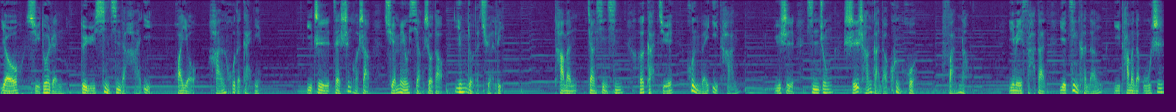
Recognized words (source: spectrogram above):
有许多人对于信心的含义怀有含糊的概念。以致在生活上全没有享受到应有的权利，他们将信心和感觉混为一谈，于是心中时常感到困惑、烦恼，因为撒旦也尽可能以他们的无知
